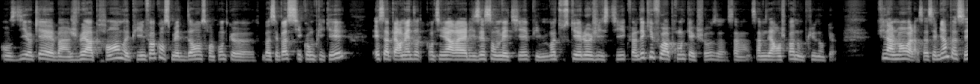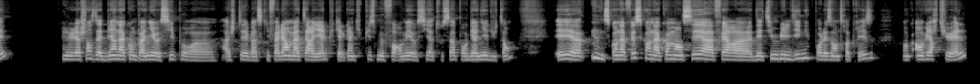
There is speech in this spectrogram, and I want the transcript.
on se dit, OK, ben, je vais apprendre. Et puis, une fois qu'on se met dedans, on se rend compte que ben, c'est pas si compliqué. Et ça permet de continuer à réaliser son métier. Puis, moi, tout ce qui est logistique, dès qu'il faut apprendre quelque chose, ça ne me dérange pas non plus. Donc, euh, finalement, voilà, ça s'est bien passé. J'ai eu la chance d'être bien accompagnée aussi pour euh, acheter ben, ce qu'il fallait en matériel, puis quelqu'un qui puisse me former aussi à tout ça pour gagner du temps. Et euh, ce qu'on a fait, c'est qu'on a commencé à faire des team building pour les entreprises, donc en virtuel,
